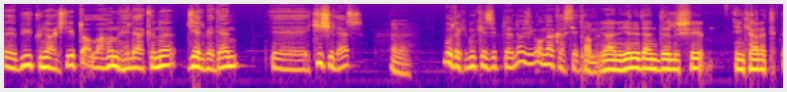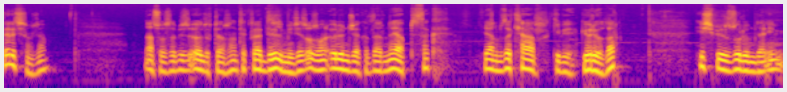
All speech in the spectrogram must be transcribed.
e, büyük günah işleyip de Allah'ın helakını celbeden e, kişiler Evet. buradaki mükezziplerine özellikle onlar kastediliyor. Tabii yani yeniden dirilişi inkar ettikleri için hocam nasıl olsa biz öldükten sonra tekrar dirilmeyeceğiz. O zaman ölünceye kadar ne yaptıysak yanımıza kar gibi görüyorlar. Hiçbir zulümden,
